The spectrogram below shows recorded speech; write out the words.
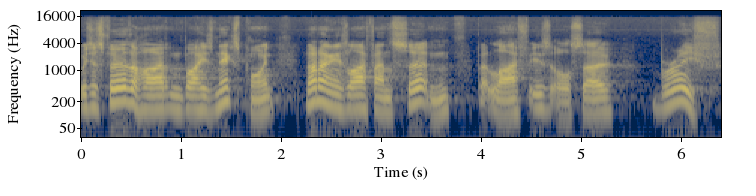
which is further heightened by his next point not only is life uncertain, but life is also brief.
